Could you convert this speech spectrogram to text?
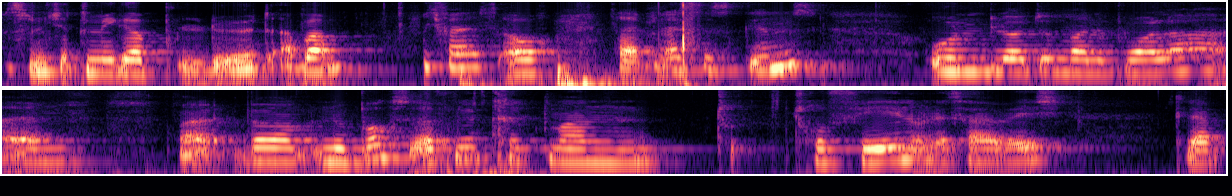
Das finde ich jetzt mega blöd, aber ich weiß auch, seit letzte Skins. Und Leute, meine Brawler, ähm, wenn man eine Box öffnet, kriegt man Trophäen und jetzt habe ich, glaube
